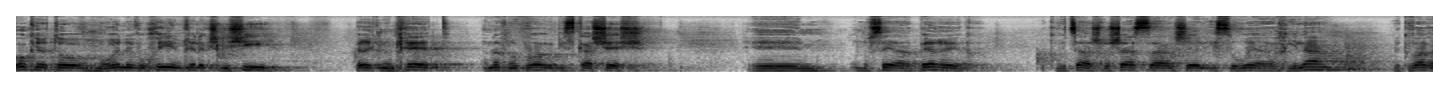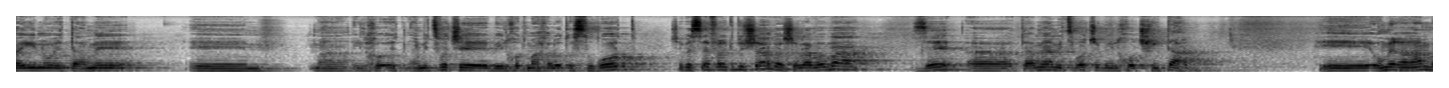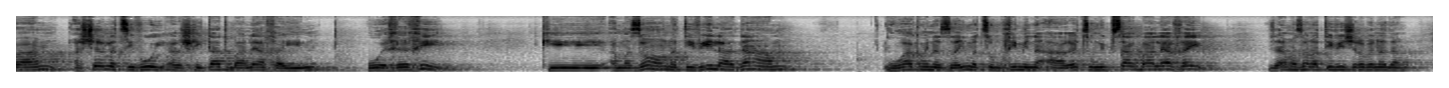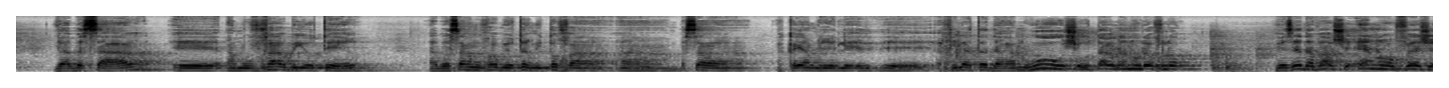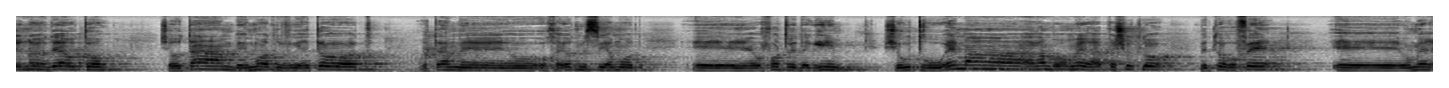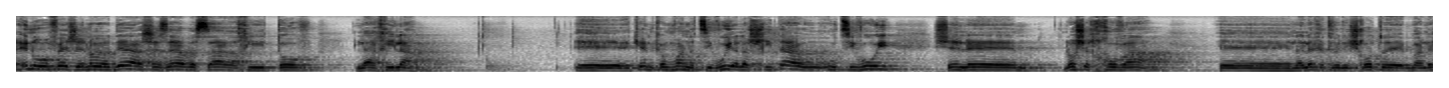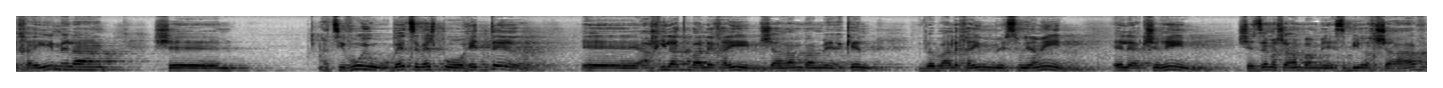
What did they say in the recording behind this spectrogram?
בוקר טוב, מורה נבוכים, חלק שלישי, פרק מ"ח, אנחנו כבר בפסקה 6. אה, נושא הפרק, בקבוצה ה-13 של איסורי האכילה, וכבר ראינו את טעמי אה, המצוות שבהלכות מאכלות אסורות שבספר קדושה, והשלב הבא זה טעמי המצוות שבהלכות שחיטה. אה, אומר הרמב"ם, אשר לציווי על שחיטת בעלי החיים הוא הכרחי, כי המזון הטבעי לאדם הוא רק מן הזרעים הצומחים מן הארץ ומבשר בעלי החיים. זה המזון הטבעי של הבן אדם. והבשר אה, המובחר ביותר, הבשר המובחר ביותר מתוך הבשר הקיים לאכילת אדם הוא שהותר לנו לאכלו. וזה דבר שאין רופא שאינו יודע אותו, שאותם בהמות מבויתות, אותם אה, או, או חיות מסוימות, אה, עופות ודגים שהותרו, הם הרמב"ם אומר, היה פשוט לא, בתור רופא, אה, אומר אין רופא שאינו יודע שזה הבשר הכי טוב לאכילה. כן, כמובן הציווי על השחיטה הוא, הוא ציווי של לא של חובה ללכת ולשחוט אה, בעלי חיים, אלא שהציווי הוא בעצם יש פה היתר אה, אכילת בעלי חיים, שהרמב"ם, כן, ובעלי חיים מסוימים, אלה הכשרים, שזה מה שהרמב"ם הסביר עכשיו,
